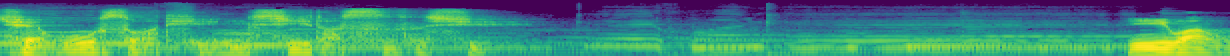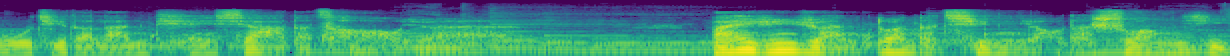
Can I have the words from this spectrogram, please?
却无所停息的思绪。一望无际的蓝天下的草原。白云远端的青鸟的双翼，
